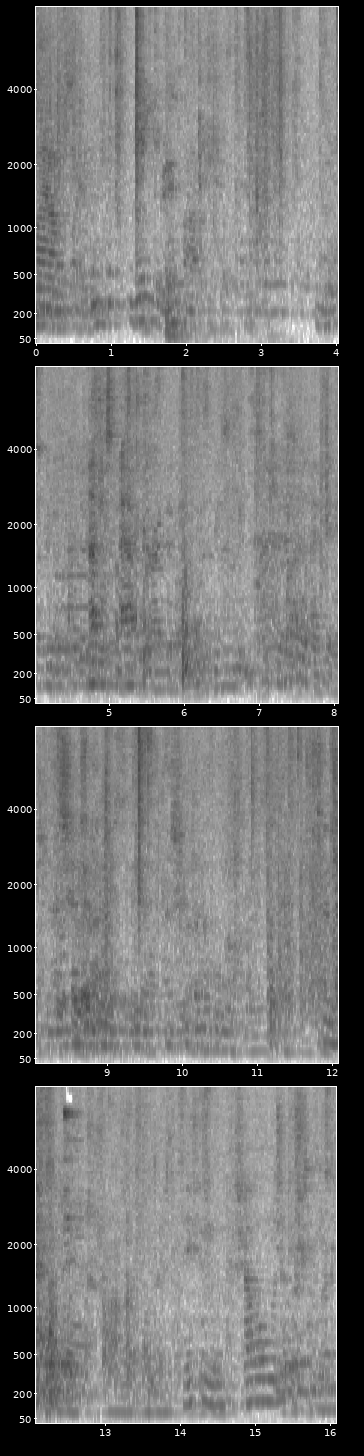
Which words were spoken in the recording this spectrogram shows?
my own That was after I did it. I finished. And that's, you can shovel manure somewhere.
